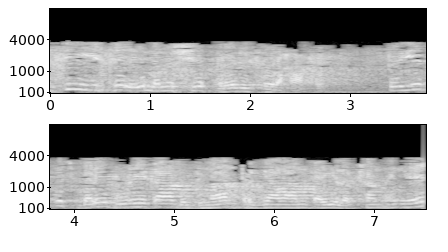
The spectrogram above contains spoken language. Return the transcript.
इसी से मनुष्य प्रेरित हो रहा है। तो ये कुछ बड़े बूढ़े का बुद्धिमान प्रज्ञावान का ये लक्षण नहीं है,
